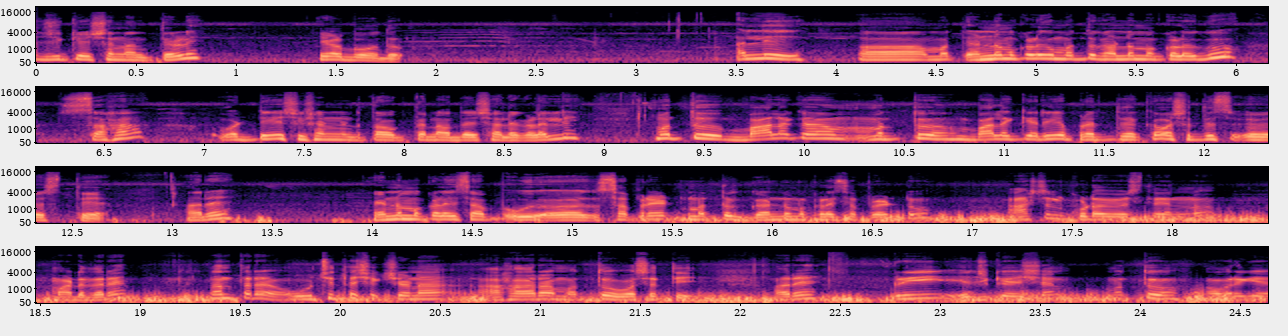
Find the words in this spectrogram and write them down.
ಎಜುಕೇಷನ್ ಅಂತೇಳಿ ಹೇಳ್ಬೋದು. ಅಲ್ಲಿ ಮತ್ತು ಹೆಣ್ಣು ಮಕ್ಕಳಿಗೂ ಮತ್ತು ಗಂಡು ಮಕ್ಕಳಿಗೂ ಸಹ ಒಟ್ಟಿಗೆ ಶಿಕ್ಷಣ ನೀಡ್ತಾ ಹೋಗ್ತಾರೆ ನಾವು ಶಾಲೆಗಳಲ್ಲಿ ಮತ್ತು ಬಾಲಕ ಮತ್ತು ಬಾಲಕಿಯರಿಗೆ ಪ್ರತ್ಯೇಕ ವಸತಿ ವ್ಯವಸ್ಥೆ. ಅಂದರೆ ಹೆಣ್ಣು ಮಕ್ಕಳಿಗೆ ಸಪ್ ಸಪ್ರೇಟ್ ಮತ್ತು ಗಂಡು ಮಕ್ಕಳಿಗೆ ಸಪ್ರೇಟು ಹಾಸ್ಟೆಲ್ ಕೂಡ ವ್ಯವಸ್ಥೆಯನ್ನು ಮಾಡಿದ್ದಾರೆ. ನಂತರ ಉಚಿತ ಶಿಕ್ಷಣ, ಆಹಾರ ಮತ್ತು ವಸತಿ. ಅಂದರೆ ಫ್ರೀ ಎಜುಕೇಷನ್ ಮತ್ತು ಅವರಿಗೆ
